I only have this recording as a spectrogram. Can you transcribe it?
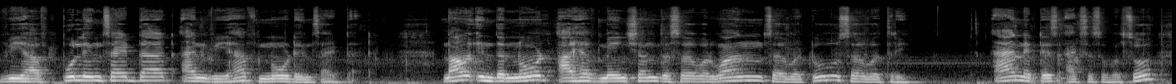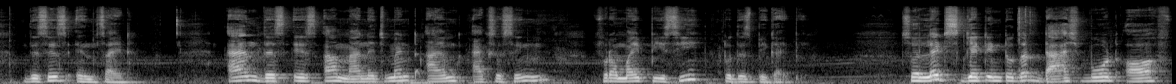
We have pool inside that and we have node inside that. Now in the node i have mentioned the server 1 server 2 server 3 and it is accessible. So this is inside. And this is a management i am accessing from my PC to this big IP. So let's get into the dashboard of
